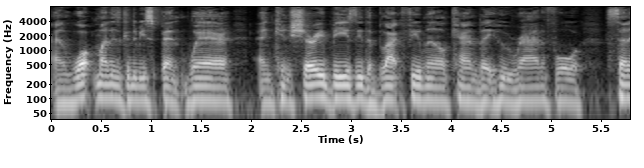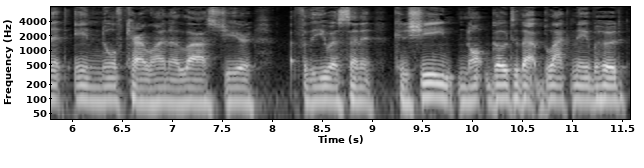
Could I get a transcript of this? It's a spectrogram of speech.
and what money is going to be spent where. And can Cheri Beasley, the black female candidate who ran for Senate in North Carolina last year for the U.S. Senate, can she not go to that black neighborhood?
